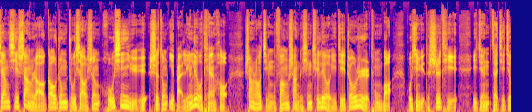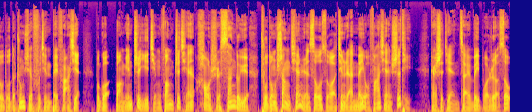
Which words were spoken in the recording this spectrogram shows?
江西上饶高中住校生胡鑫宇失踪一百零六天后，上饶警方上个星期六以及周日通报，胡鑫宇的尸体已经在其就读的中学附近被发现。不过，网民质疑警方之前耗时三个月，出动上千人搜索，竟然没有发现尸体。该事件在微博热搜，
